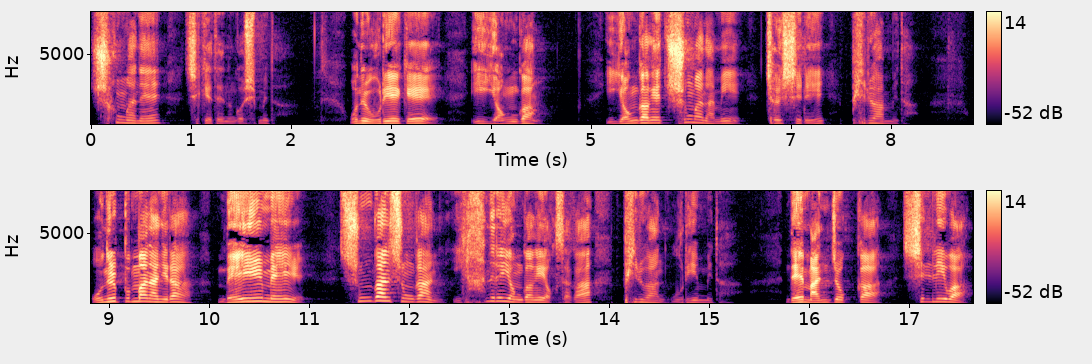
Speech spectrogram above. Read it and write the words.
충만해지게 되는 것입니다. 오늘 우리에게 이 영광 이 영광의 충만함이 절실히 필요합니다. 오늘뿐만 아니라 매일매일 순간순간 이 하늘의 영광의 역사가 필요한 우리입니다. 내 만족과 실리와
